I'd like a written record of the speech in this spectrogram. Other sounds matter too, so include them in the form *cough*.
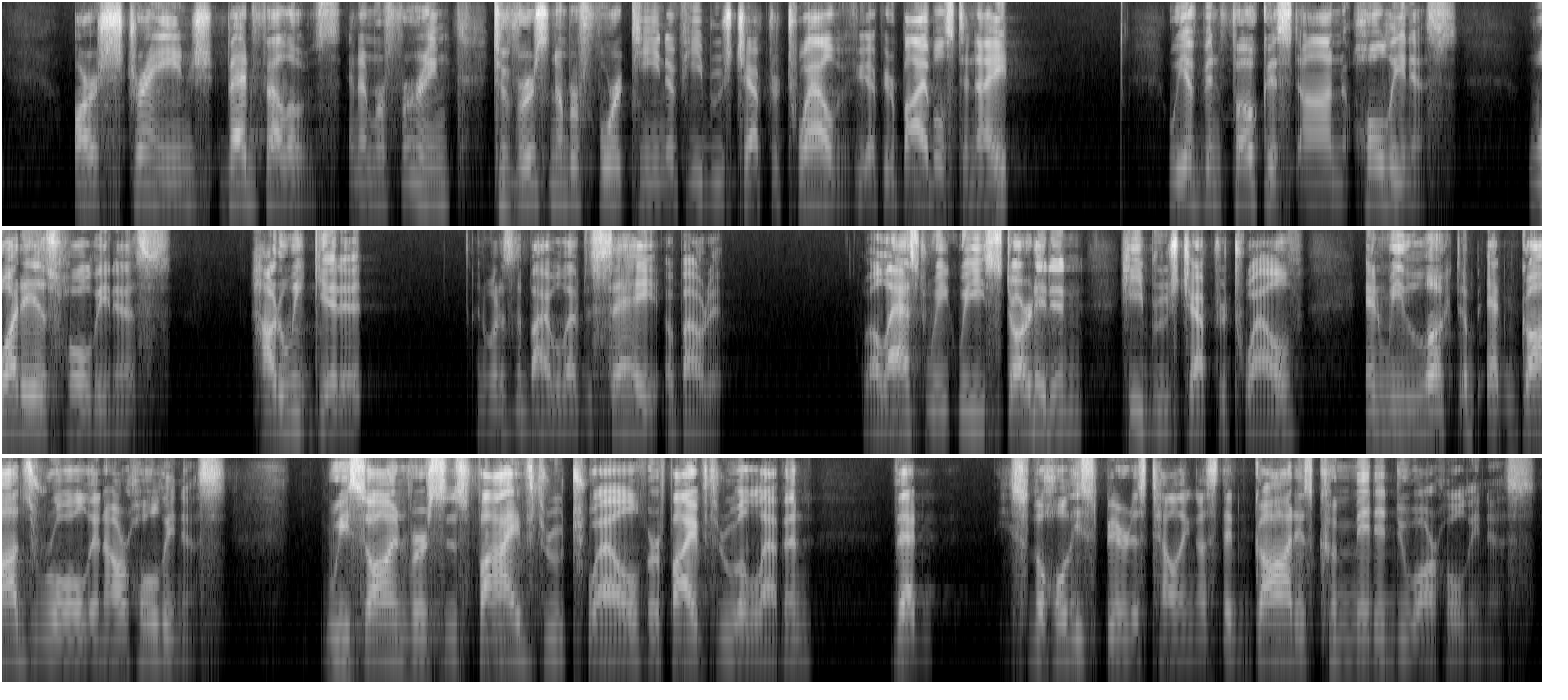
are strange bedfellows. And I'm referring to verse number 14 of Hebrews chapter 12. If you have your Bibles tonight, we have been focused on holiness. What is holiness? How do we get it? And what does the Bible have to say about it? Well, last week we started in Hebrews chapter 12 and we looked at God's role in our holiness. We saw in verses 5 through 12 or 5 through 11 that so the Holy Spirit is telling us that God is committed to our holiness,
